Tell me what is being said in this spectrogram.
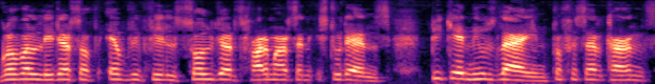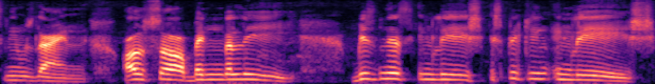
global leaders of every field, soldiers, farmers, and students. PK Newsline, Professor Khan's Newsline. Also, Bengali business English, speaking English,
